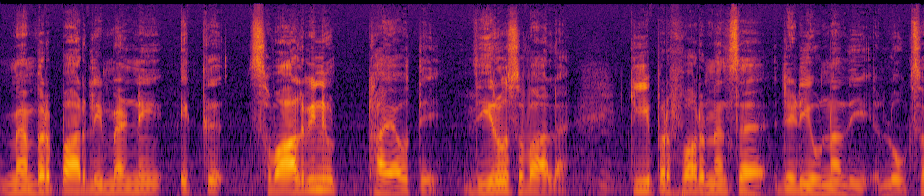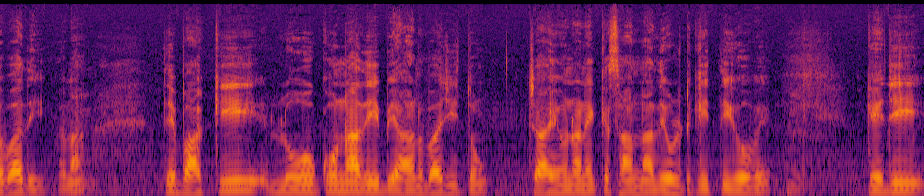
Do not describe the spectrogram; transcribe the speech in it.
ਮੈਂਬਰ ਪਾਰਲੀਮੈਂਟ ਨੇ ਇੱਕ ਸਵਾਲ ਵੀ ਨਹੀਂ ਉਠਾਇਆ ਉੱਤੇ, ਜ਼ੀਰੋ ਸਵਾਲ ਹੈ। ਕੀ ਪਰਫਾਰਮੈਂਸ ਹੈ ਜਿਹੜੀ ਉਹਨਾਂ ਦੀ ਲੋਕ ਸਭਾ ਦੀ, ਹਨਾ? ਤੇ ਬਾਕੀ ਲੋਕ ਉਹਨਾਂ ਦੀ ਬਿਆਨਬਾਜ਼ੀ ਤੋਂ, ਚਾਹੇ ਉਹਨਾਂ ਨੇ ਕਿਸਾਨਾਂ ਦੇ ਉਲਟ ਕੀਤੀ ਹੋਵੇ ਕਿ ਜੀ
